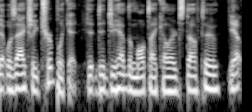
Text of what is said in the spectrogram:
that was actually triplicate. Did, did you have the multicolored stuff too? Yep.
